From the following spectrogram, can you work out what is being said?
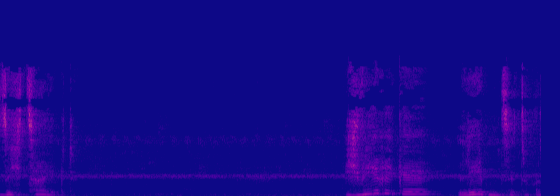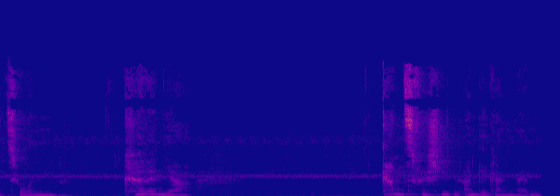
sich zeigt. Schwierige Lebenssituationen können ja ganz verschieden angegangen werden.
